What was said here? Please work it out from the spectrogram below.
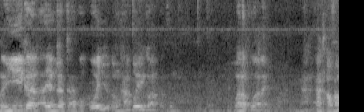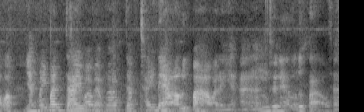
อันนี้ก็ถ้ายังกล้าๆกลัวๆอยู่ต้องถามตัวเองก่อนครับผมว่าเรากลัวอะไรอ่าถ้าเขาแบบว่ายังไม่มั่นใจว่าแบบว่าจะใช่แนวเราหรือเปล่าอะไรเงี้ยอ่าอืมใช่แนวเราหรือเปล่าใช่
